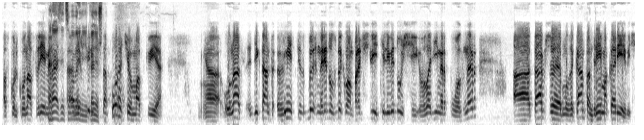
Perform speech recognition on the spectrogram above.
поскольку у нас время... Разница во времени, конечно. позже, чем в Москве. У нас диктант вместе с, наряду с Быковым прочли телеведущий Владимир Познер – а также музыкант Андрей Макаревич.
